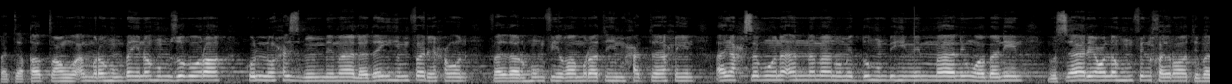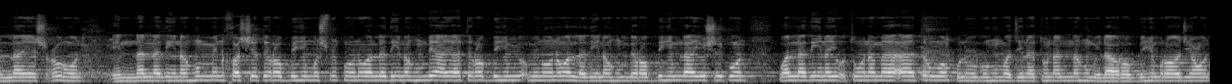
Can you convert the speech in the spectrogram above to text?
فتقطعوا أمرهم بينهم زبرا كل حزب بما لديهم فرحون فذرهم في غمرتهم حتى حين أيحسبون أن ما نمدهم به من مال وبنين نسارع لهم في الخيرات بل لا يشعرون إن الذين هم من خشية ربهم مشفقون والذين هم بآيات ربهم يؤمنون والذين هم بربهم لا يشركون والذين يؤتون ما آتوا وقلوبهم وجلة أنهم إلى ربهم راجعون.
